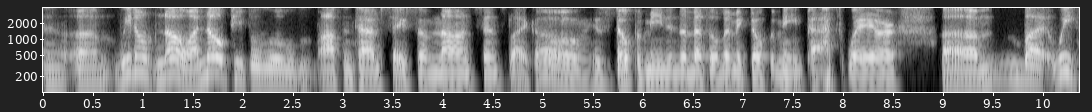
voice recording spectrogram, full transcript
uh, um, we don't know. I know people will oftentimes say some nonsense like, "Oh, is dopamine in the mesolimbic dopamine pathway?" Or, um, but we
